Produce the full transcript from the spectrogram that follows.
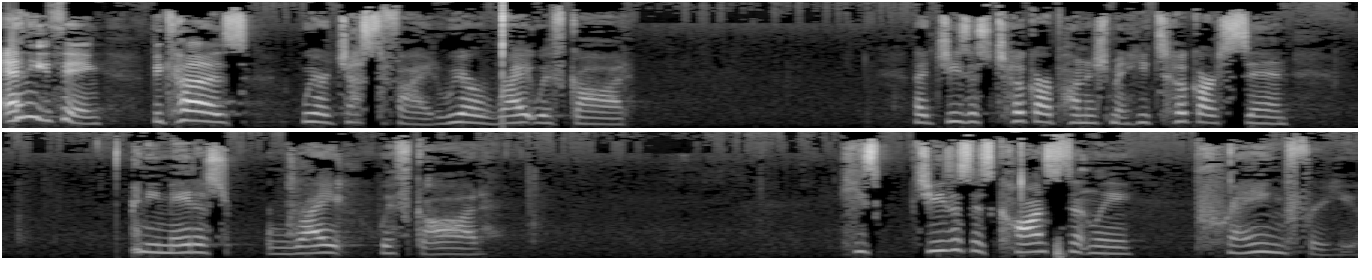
anything because we are justified. We are right with God. That Jesus took our punishment, He took our sin, and He made us right with God. He's, Jesus is constantly praying for you.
